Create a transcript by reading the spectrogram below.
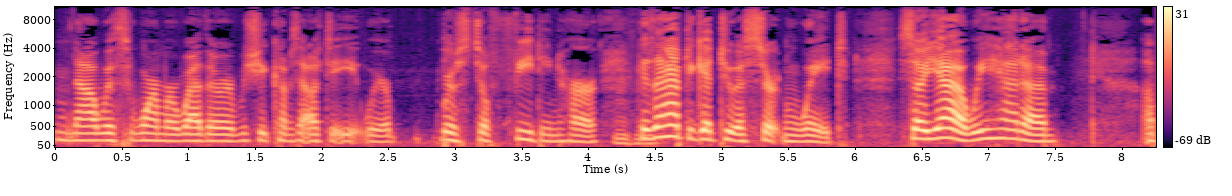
now with warmer weather, she comes out to eat. We're we're still feeding her mm-hmm. because I have to get to a certain weight. So yeah, we had a, a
